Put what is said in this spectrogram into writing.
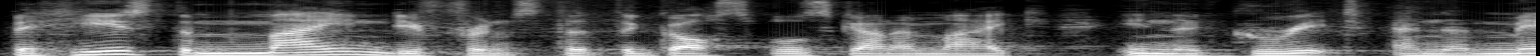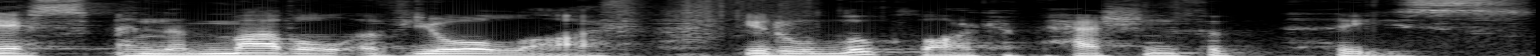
But here's the main difference that the gospel is going to make in the grit and the mess and the muddle of your life. It'll look like a passion for peace,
